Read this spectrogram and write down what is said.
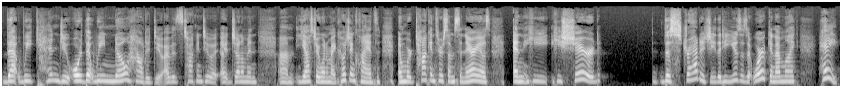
that we can do or that we know how to do. I was talking to a, a gentleman um, yesterday, one of my coaching clients, and we're talking through some scenarios, and he he shared the strategy that he uses at work, and I'm like, hey.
